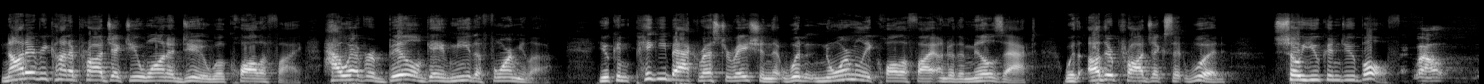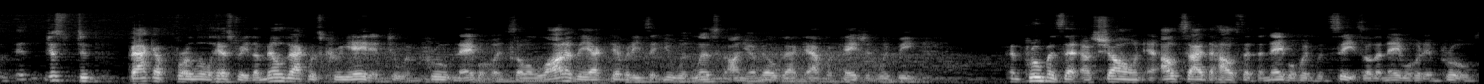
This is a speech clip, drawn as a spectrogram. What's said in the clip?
Not every kind of project you want to do will qualify. However, Bill gave me the formula. You can piggyback restoration that wouldn't normally qualify under the Mills Act with other projects that would, so you can do both. Well, just to back up for a little history, the Mills Act was created to improve neighborhoods. So a lot of the activities that you would list on your Mills Act application would be improvements that are shown outside the house that the neighborhood would see, so the neighborhood improves.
